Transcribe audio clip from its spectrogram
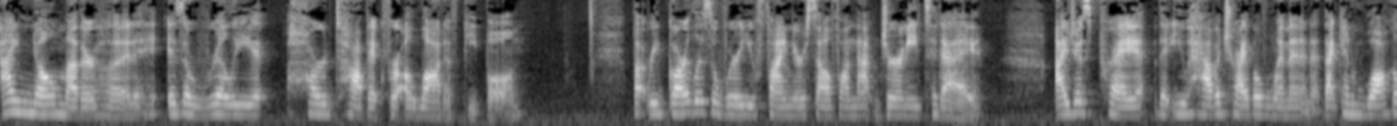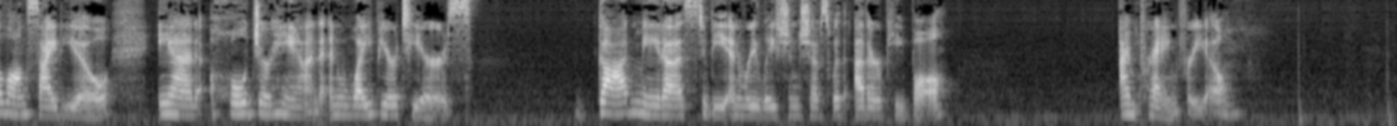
I know motherhood is a really hard topic for a lot of people. But regardless of where you find yourself on that journey today, I just pray that you have a tribe of women that can walk alongside you and hold your hand and wipe your tears God made us to be in relationships with other people. I'm praying for you.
